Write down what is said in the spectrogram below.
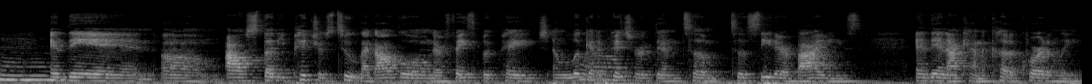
mm-hmm. and then um, I'll study pictures too. Like I'll go on their Facebook page and look wow. at a picture of them to to see their bodies, and then I kind of cut accordingly.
